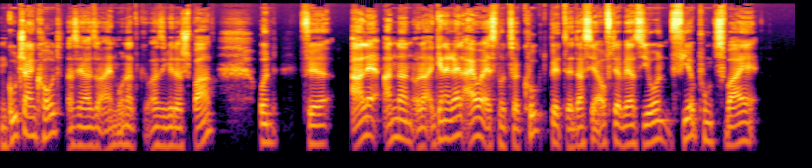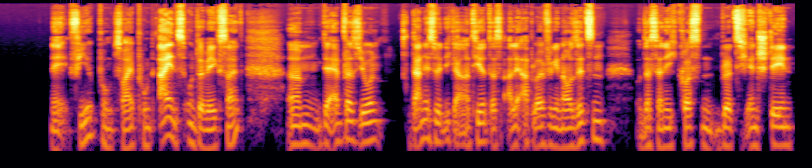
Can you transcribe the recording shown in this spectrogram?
ein Gutscheincode, dass ihr also einen Monat quasi wieder spart. Und für alle anderen oder generell iOS-Nutzer, guckt bitte, dass ihr auf der Version 4.2 nee, 4.2.1 unterwegs seid, ähm, der App-Version, dann ist wirklich garantiert, dass alle Abläufe genau sitzen und dass da nicht Kosten plötzlich entstehen,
